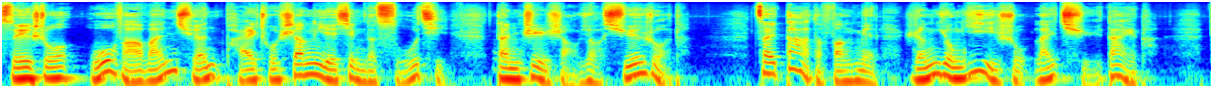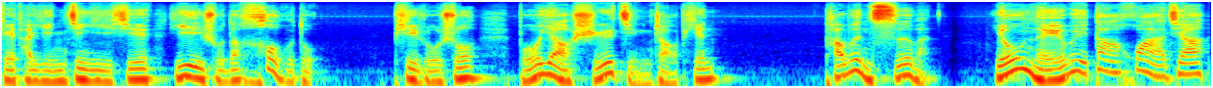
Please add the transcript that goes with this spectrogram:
虽说无法完全排除商业性的俗气，但至少要削弱它，在大的方面仍用艺术来取代它，给它引进一些艺术的厚度。譬如说，不要实景照片。他问斯文。有哪位大画家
